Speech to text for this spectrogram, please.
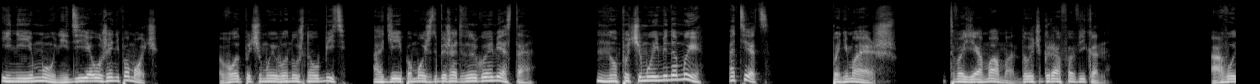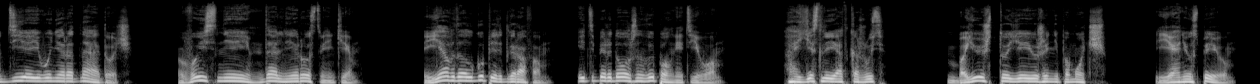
и ни ему, ни Дия уже не помочь. Вот почему его нужно убить, а ей помочь сбежать в другое место. Но почему именно мы, отец? Понимаешь, твоя мама – дочь графа Викон. А вот Дия его не родная дочь. Вы с ней дальние родственники. Я в долгу перед графом, и теперь должен выполнить его. А если я откажусь? Боюсь, что ей уже не помочь. Я не успею,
